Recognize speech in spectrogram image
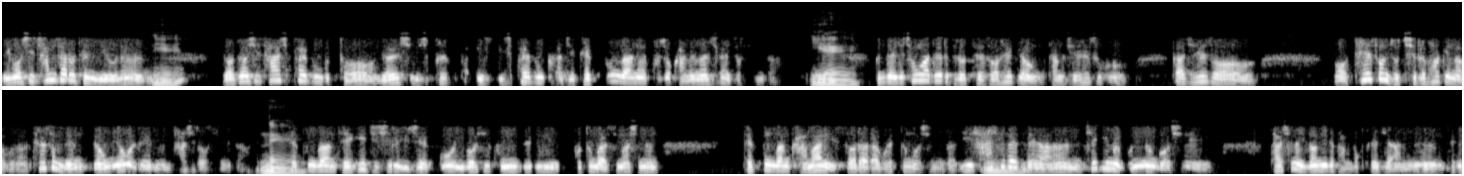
이것이 참사로 된 이유는 예. 8시 48분부터 10시 28, 28 분까지 100분간의 구조 가능한 시간이 있었습니다. 예. 근데 이제 청와대를 비롯해서 해경, 당시 해수부까지 해서 어, 태선 조치를 확인하거나 태선 명, 명령을 내리는 사실이 없습니다. 네. 100분간 대기 지시를 유지했고 이것이 국민들이 보통 말씀하시는 100분간 가만히 있어라라고 했던 것입니다. 이 사실에 음. 대한 책임을 묻는 것이 다시는 이런 일이 반복되지 않는 되게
